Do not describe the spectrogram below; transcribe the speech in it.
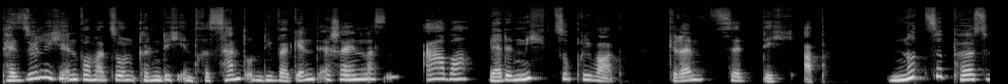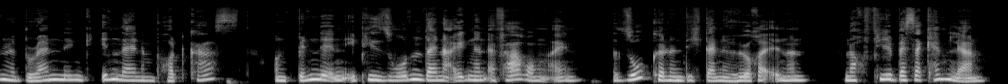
Persönliche Informationen können dich interessant und divergent erscheinen lassen, aber werde nicht zu privat. Grenze dich ab. Nutze Personal Branding in deinem Podcast und binde in Episoden deine eigenen Erfahrungen ein. So können dich deine Hörerinnen noch viel besser kennenlernen.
